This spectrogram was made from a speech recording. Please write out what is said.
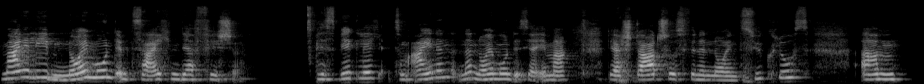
meine Lieben, Neumond im Zeichen der Fische ist wirklich zum einen, ne, Neumond ist ja immer der Startschuss für einen neuen Zyklus. Ähm,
